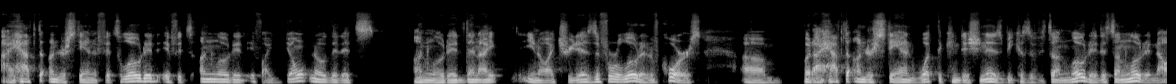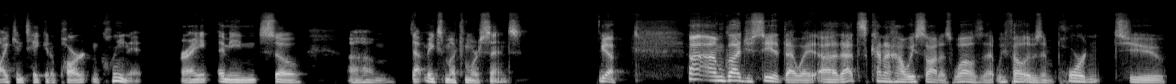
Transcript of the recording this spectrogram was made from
i have to understand if it's loaded. If it's unloaded if i don't know that it's unloaded then i you know i treat it as if it were loaded of course. Um, but i have to understand what the condition is because if it's unloaded it's unloaded. Now i can take it apart and clean it right? I mean so um, that makes much more sense. Yeah I'm glad you see it that way. Uh, that's kind of how we saw it as well. Is that we felt it was important to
